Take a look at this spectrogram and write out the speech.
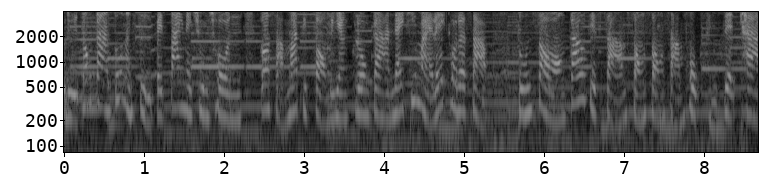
หรือต้องการตู้หนังสือไปตั้งในชุมชน ก็สามารถติดต่อมายังโครงการได้ที่หมายเลขโทรศัพท์ 029732236-7 ค่ะ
